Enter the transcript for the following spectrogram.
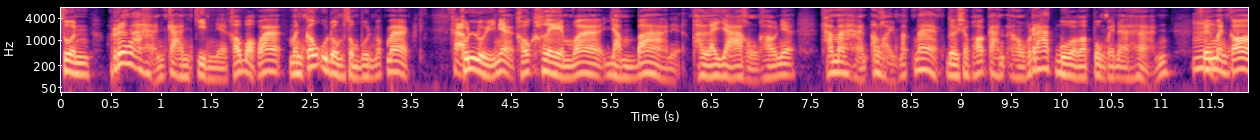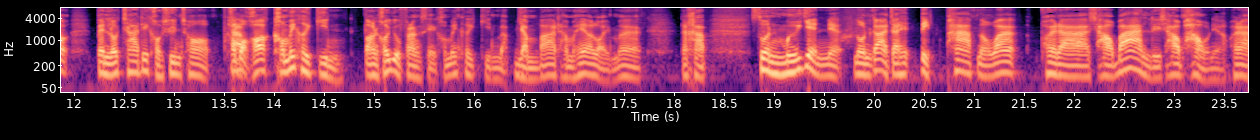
ส่วนเรื่องอาหารการกินเนี่ยเขาบอกว่ามันก็อุดมสมบูรณ์มากครับๆ คุณหลุยเนี่ยเขาเคลมว่ายัมบ้าเนี่ยภรรยาของเขาเนี่ยทำอาหารอร่อยมาก ๆ โดยเฉพาะการเอารากบัวมาปรุงเป็นอาหาร ซึ่งมันก็เป็นรสชาติที่เขาชื่นชอบ เขาบอกเขาเขาไม่เคยกิน ตอนเขาอยู่ฝรั่งเศสเขาไม่เคยกินแบบยำบ้าทำให้อร่อยมากนะครับส่วนมื้อเย็นเนี่ยนนท์ก็อาจจะติดภาพเนาะว่าพอเวลาชาวบ้านหรือชาวเผ่าเนี่ยพอเวลา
